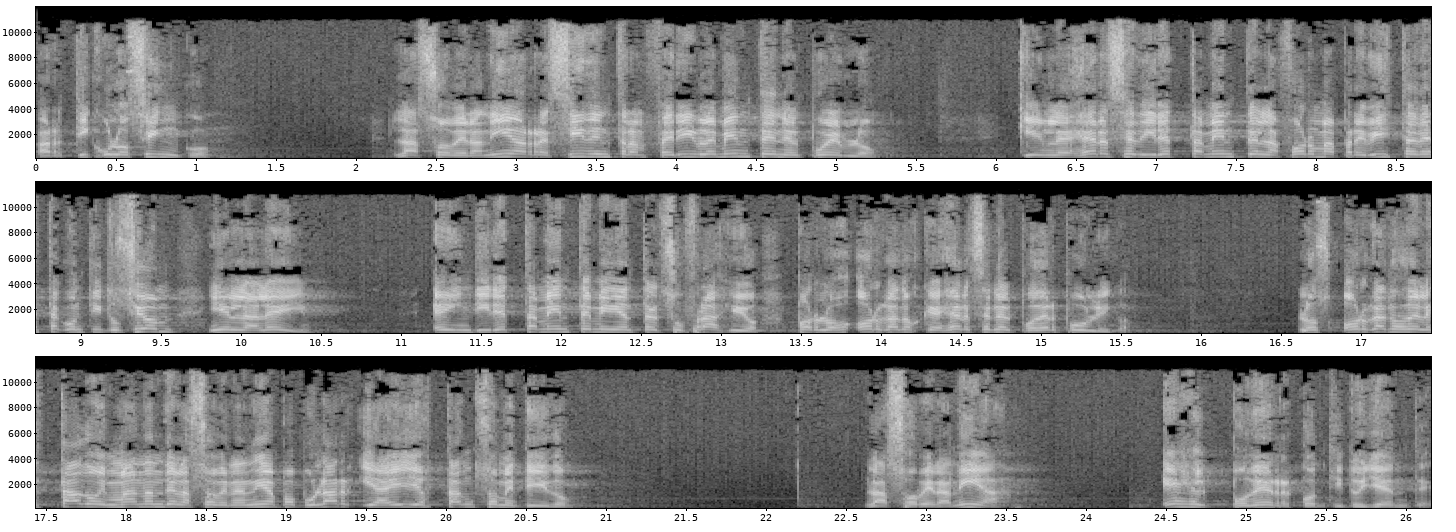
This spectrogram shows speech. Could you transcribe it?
Artículo 5. La soberanía reside intransferiblemente en el pueblo, quien la ejerce directamente en la forma prevista en esta Constitución y en la ley, e indirectamente mediante el sufragio por los órganos que ejercen el poder público. Los órganos del Estado emanan de la soberanía popular y a ellos están sometidos. La soberanía es el poder constituyente,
